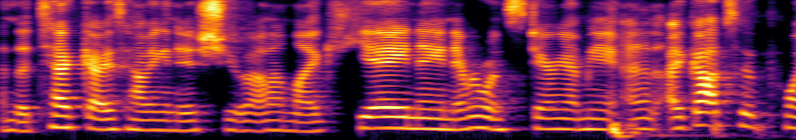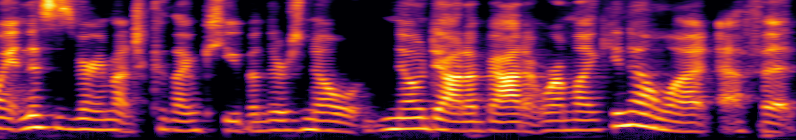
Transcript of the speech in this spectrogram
and the tech guy's having an issue and I'm like, yay, nay, and everyone's staring at me. And I got to a point, and this is very much because I'm Cuban. There's no, no doubt about it, where I'm like, you know what, F it.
